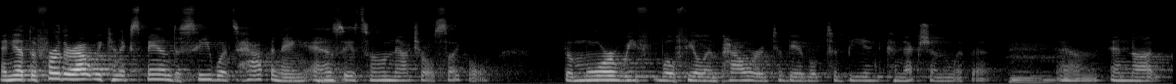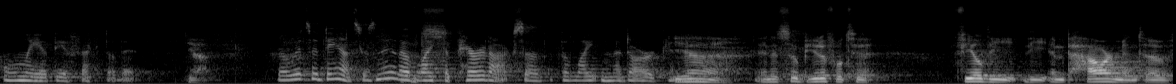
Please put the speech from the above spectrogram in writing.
and yet the further out we can expand to see what's happening as its own natural cycle the more we f- will feel empowered to be able to be in connection with it um, and not only at the effect of it Yeah. so it's a dance isn't it of like the paradox of the light and the dark and Yeah, and it's so beautiful to feel the the empowerment of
